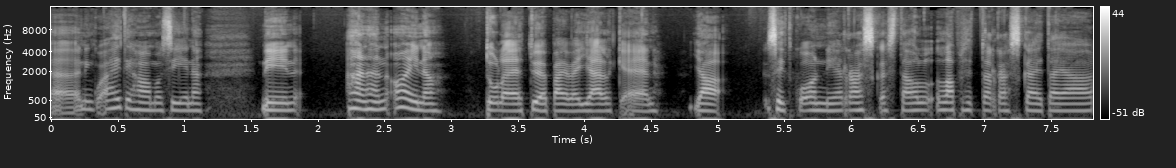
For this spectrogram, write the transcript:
äh, niin kuin äitihaamo siinä, niin hän aina tulee työpäivän jälkeen ja sitten kun on niin raskasta, lapset on raskaita ja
